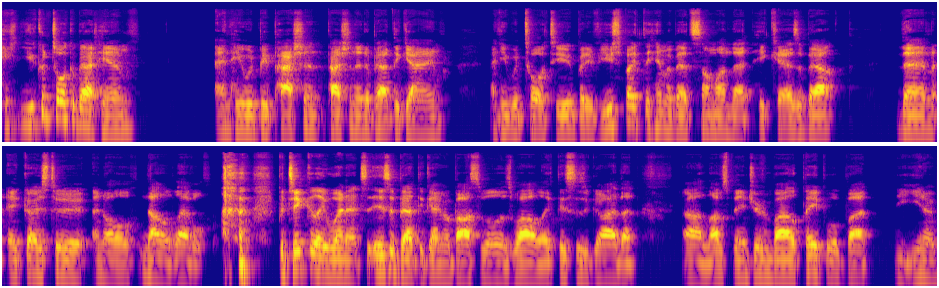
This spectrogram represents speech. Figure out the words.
you could talk about him, and he would be passionate passionate about the game, and he would talk to you. But if you spoke to him about someone that he cares about, then it goes to an all another level. Particularly when it is about the game of basketball as well. Like this is a guy that uh, loves being driven by other people, but you know,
